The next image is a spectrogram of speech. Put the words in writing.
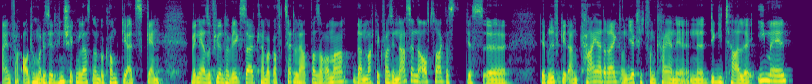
einfach automatisiert hinschicken lassen und bekommt die als Scan. Wenn ihr also viel unterwegs seid, keinen Bock auf Zettel habt, was auch immer, dann macht ihr quasi einen Nachsendeauftrag. Das, das, äh, der Brief geht an Kaya direkt und ihr kriegt von Kaya eine, eine digitale E-Mail,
